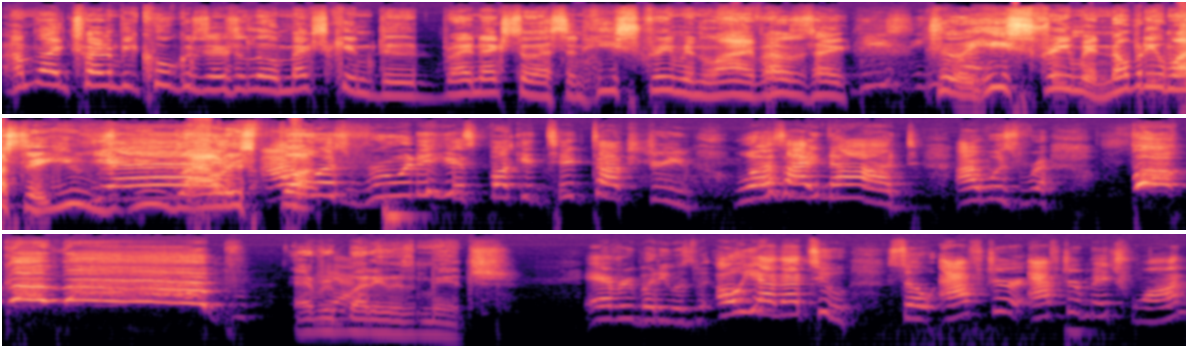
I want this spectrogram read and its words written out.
I'm like trying to be cool because there's a little Mexican dude right next to us and he's streaming live. I was like, He's- he Julie, was- he's streaming. Nobody wants to. You, yes. you loud as fuck. I was ruining his fucking TikTok stream. Was I not? I was. Re- Fuck him up. Everybody was Mitch. Everybody was. Oh yeah, that too. So after after Mitch won,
